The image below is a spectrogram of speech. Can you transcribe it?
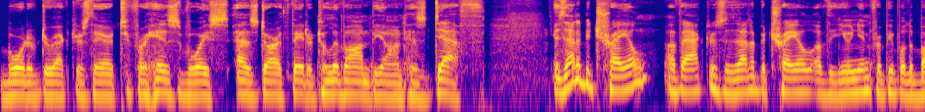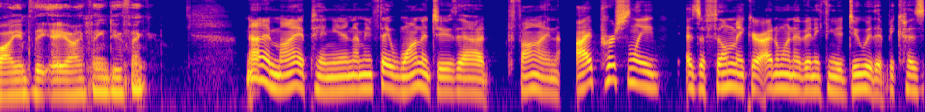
board of directors there to, for his voice as Darth Vader to live on beyond his death. Is that a betrayal of actors? Is that a betrayal of the union for people to buy into the AI thing, do you think? Not in my opinion. I mean, if they want to do that, fine. I personally as a filmmaker, I don't want to have anything to do with it because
